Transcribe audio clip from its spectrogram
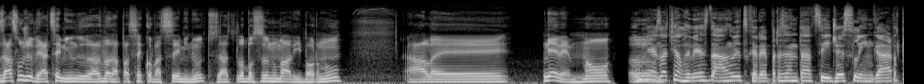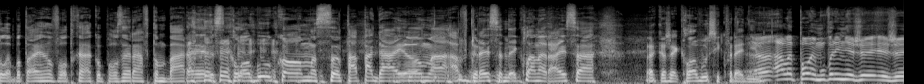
zaslúžil viacej minút za dva zápasy ako 27 minút, lebo sezónu mal výbornú, ale neviem, no. U mňa zatiaľ hviezda anglickej reprezentácii Jess Lingard, lebo tá jeho fotka ako pozerá v tom bare s klobúkom, s papagajom a, a v drese Declana Ricea. Akože klobúčik pred ním. Ale poviem úprimne, že, že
